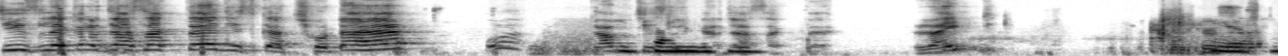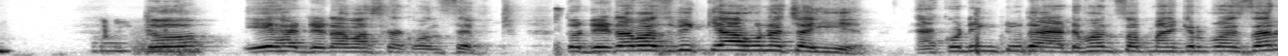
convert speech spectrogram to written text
चीज़ लेकर जा सकते हैं जिसका छोटा है वो कम चीज़ लेकर जा सकते हैं। राइट तो ये है डेटाबेस का कॉन्सेप्ट तो डेटाबेस भी क्या होना चाहिए? According to the advance of microprocessor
